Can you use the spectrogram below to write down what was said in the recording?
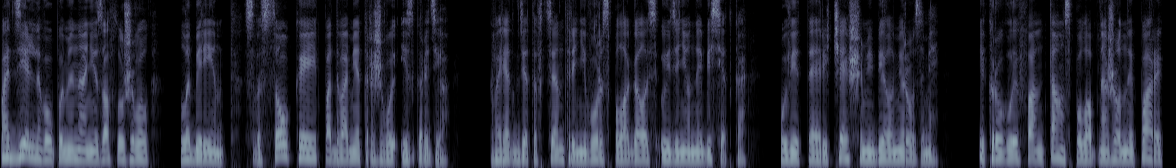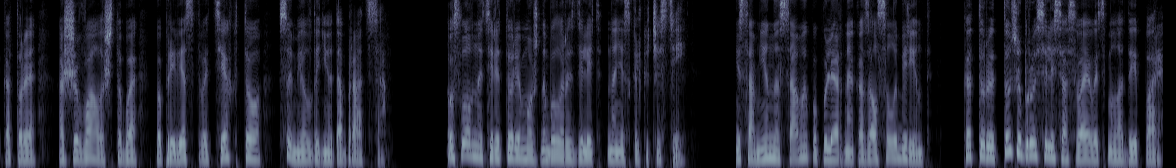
Отдельного упоминания заслуживал лабиринт с высокой, по два метра живой изгородью. Говорят, где-то в центре него располагалась уединенная беседка, увитая редчайшими белыми розами, и круглый фонтан с полуобнаженной парой, которая оживала, чтобы поприветствовать тех, кто сумел до нее добраться. Условно, территорию можно было разделить на несколько частей. Несомненно, самый популярный оказался лабиринт, который тут же бросились осваивать молодые пары.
